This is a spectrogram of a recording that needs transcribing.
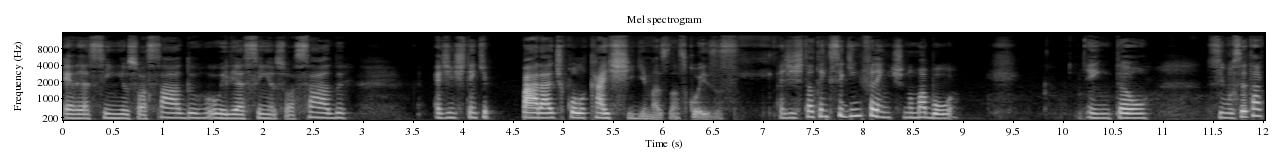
ela é assim, eu sou assado, ou ele é assim, eu sou assado. A gente tem que parar de colocar estigmas nas coisas. A gente tá, tem que seguir em frente, numa boa. Então, se você tá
